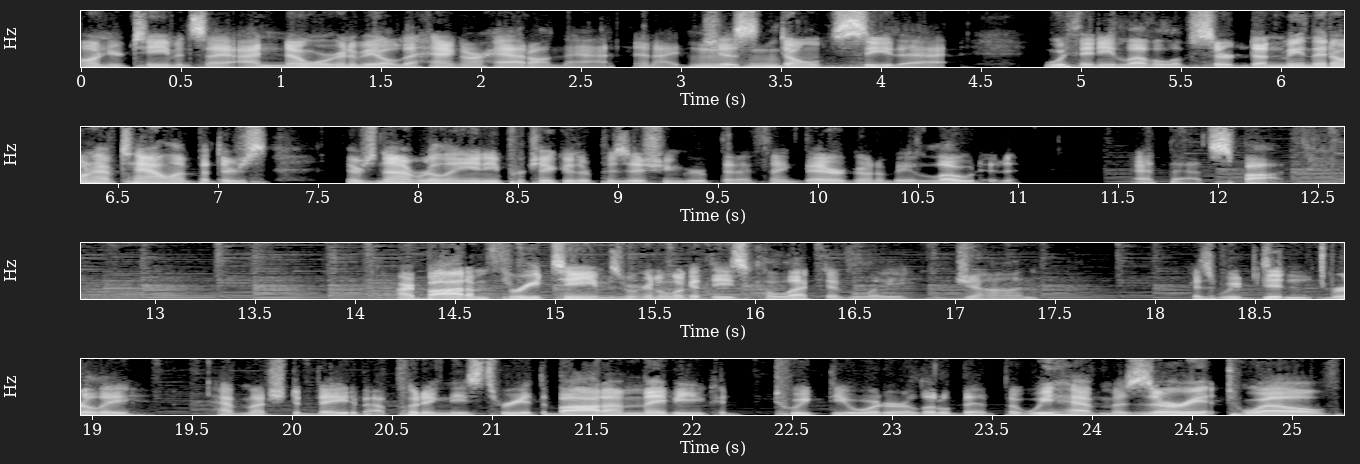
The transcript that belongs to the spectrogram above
on your team and say, I know we're going to be able to hang our hat on that, and I just mm-hmm. don't see that with any level of certain. Doesn't mean they don't have talent, but there's there's not really any particular position group that I think they're going to be loaded at that spot. All right, bottom three teams. We're going to look at these collectively, John, because we didn't really have much debate about putting these three at the bottom. Maybe you could tweak the order a little bit, but we have Missouri at 12,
